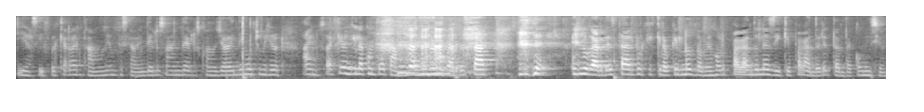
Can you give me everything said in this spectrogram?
Y así fue que arrancamos y empecé a venderlos, a venderlos. Cuando ya vendí mucho me dijeron, ay, no, ¿sabes qué? Ven y la contratamos en lugar de estar, en lugar de estar, porque creo que nos va mejor pagándole así que pagándole tanta comisión.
